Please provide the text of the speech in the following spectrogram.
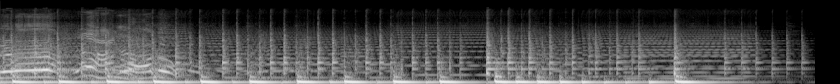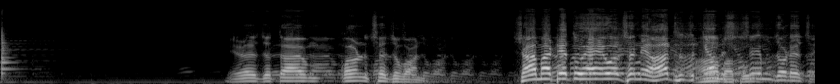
મેળે. હાલો. હાલો. મેળે જતા કોણ છે જવાન? શા માટે તું આવ્યો છે ને હાથ કેમ. સેમ જોડે છે?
